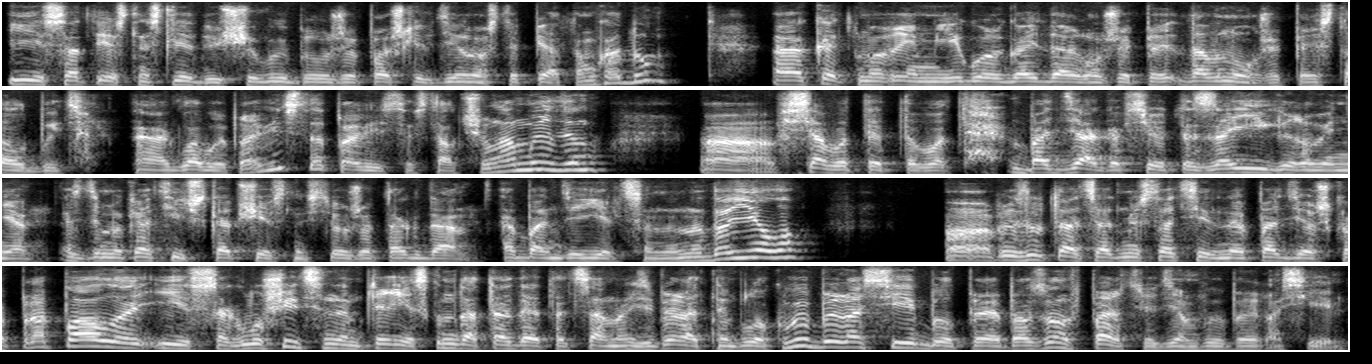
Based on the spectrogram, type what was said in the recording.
И, соответственно, следующие выборы уже прошли в 1995 году. А, к этому времени Егор Гайдар уже давно уже перестал быть а, главой правительства. Правительство стал Черномырдин. Вся вот эта вот бодяга, все это заигрывание с демократической общественностью уже тогда банде Ельцина надоело. А, в результате административная поддержка пропала, и с оглушительным треском, да, тогда этот самый избирательный блок «Выбор России» был преобразован в партию «Дем Выбор России».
